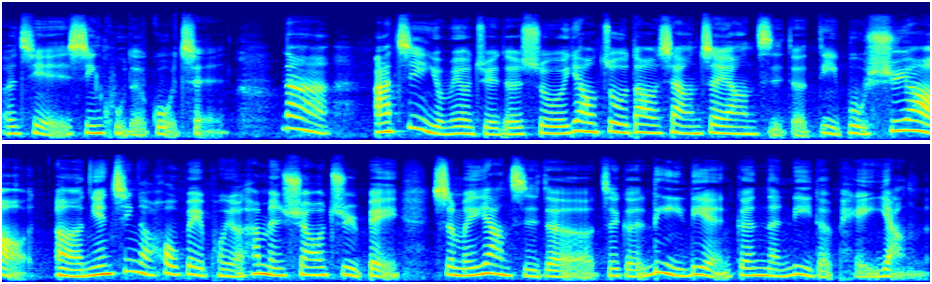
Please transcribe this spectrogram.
而且辛苦的过程。那阿纪有没有觉得说要做到像这样子的地步，需要呃年轻的后辈朋友他们需要具备什么样子的这个历练跟能力的培养呢？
